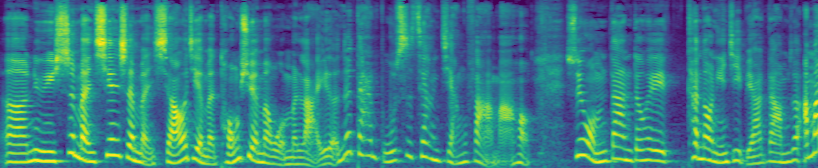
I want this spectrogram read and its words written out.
呃，女士们、先生们、小姐们、同学们，我们来了。那当然不是这样讲法嘛，哈。所以我们当然都会看到年纪比较大，我们说阿妈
